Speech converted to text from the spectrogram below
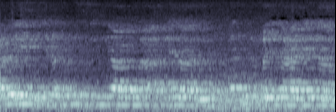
عليه أن في الدنيا والآخرة أن علينا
